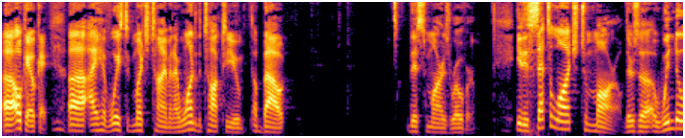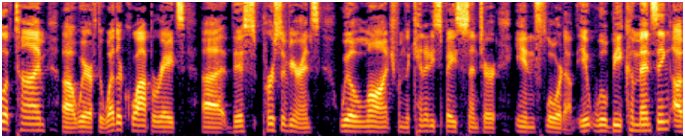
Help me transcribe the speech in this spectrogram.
okay, okay. I have wasted much time, and I wanted to talk to you about this Mars rover. It is set to launch tomorrow. There's a, a window of time uh, where, if the weather cooperates, uh, this Perseverance will launch from the Kennedy Space Center in Florida. It will be commencing a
